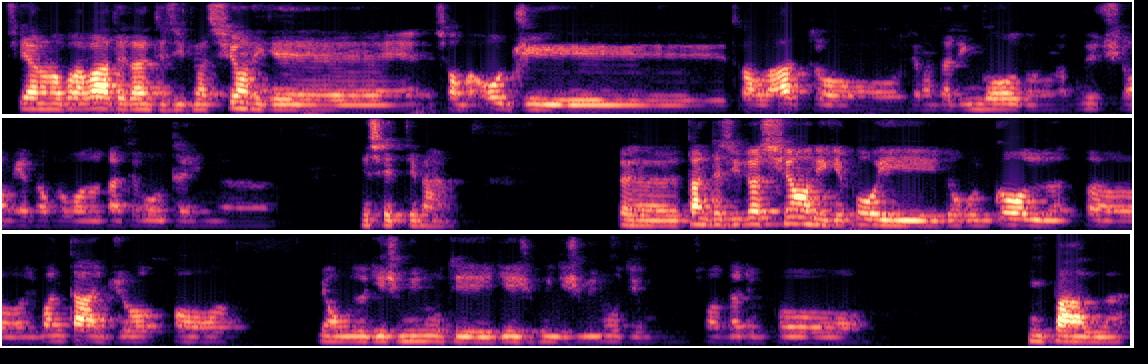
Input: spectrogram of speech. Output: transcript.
si erano provate tante situazioni che insomma oggi tra l'altro siamo andati in gol con una posizione che abbiamo provato tante volte in, in settimana. Eh, tante situazioni che poi dopo il gol, eh, il vantaggio, oh, abbiamo avuto 10 minuti, 10-15 minuti, siamo andati un po' in palla.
